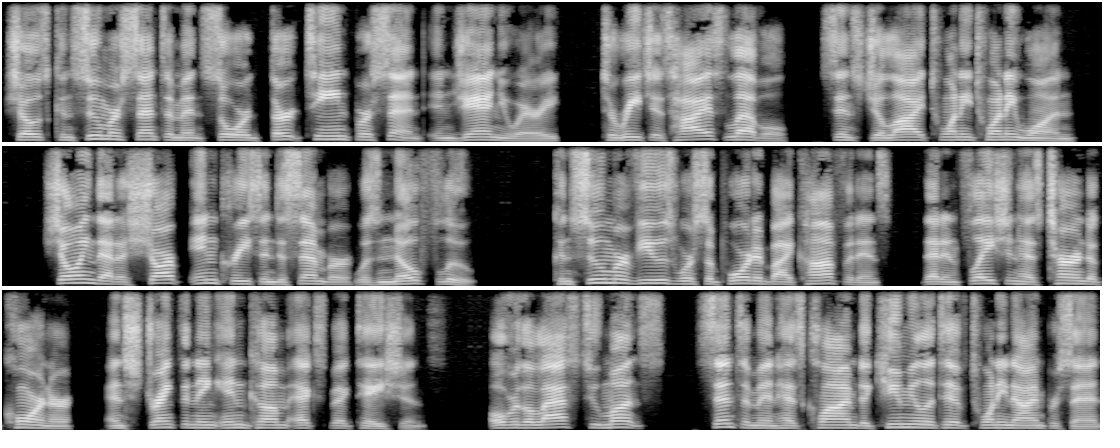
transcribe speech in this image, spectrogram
shows consumer sentiment soared 13% in January to reach its highest level since July 2021, showing that a sharp increase in December was no fluke. Consumer views were supported by confidence that inflation has turned a corner and strengthening income expectations. Over the last two months, sentiment has climbed a cumulative 29%,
